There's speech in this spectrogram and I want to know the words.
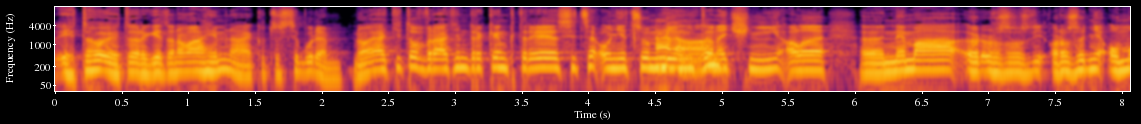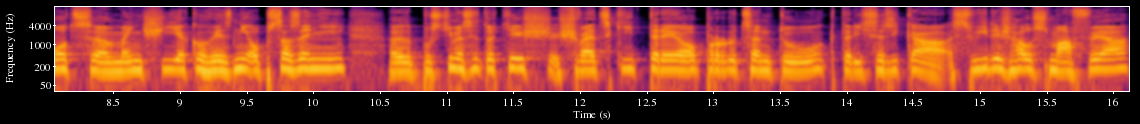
je to, je to reggaetonová hymna, jako co si budem. No a já ti to vrátím trackem, který je sice o něco méně taneční, ale eh, nemá rozhodně, rozhodně o moc menší jako hvězdný obsazení. Pustíme si totiž švédský trio producentů, který se říká Swedish House Mafia,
